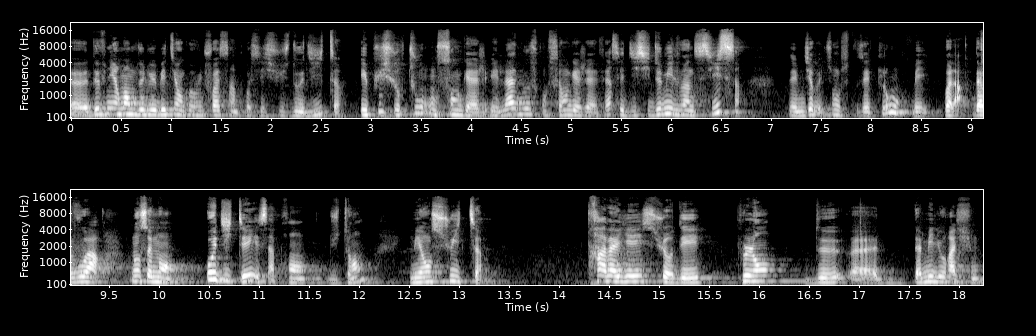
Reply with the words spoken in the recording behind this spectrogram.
euh, devenir membre de l'UEBT, encore une fois, c'est un processus d'audit. Et puis surtout, on s'engage. Et là, nous, ce qu'on s'est engagé à faire, c'est d'ici 2026, vous allez me dire, vous êtes long, mais voilà, d'avoir non seulement audité, et ça prend du temps, mais ensuite travailler sur des plans euh, d'amélioration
